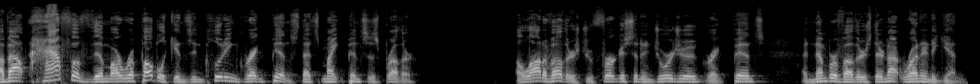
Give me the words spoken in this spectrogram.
About half of them are Republicans, including Greg Pence. That's Mike Pence's brother. A lot of others, Drew Ferguson in Georgia, Greg Pence, a number of others, they're not running again.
